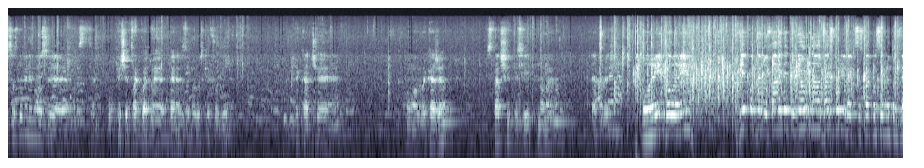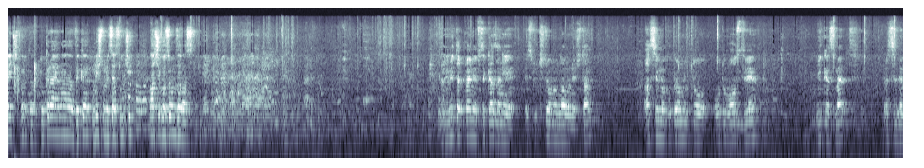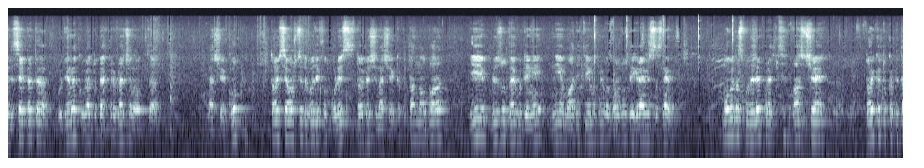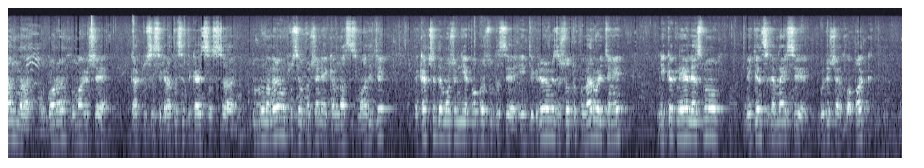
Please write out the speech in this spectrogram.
с думи не може да се, да се опише това, което е Пенев за българския футбол. Така че, какво мога да кажа? Старшите си номер едно. Приятна вечер. Благодарим, благодарим. Вие пък да не останете треньор на 21 век с това класиране през 2004 До края на века, ако нищо не се случи, аз ще гласувам за вас. За Димитър Пенев са казани изключително много неща. Аз имах огромното удоволствие и късмет през 75-та година, когато бях привлечен от нашия клуб. Той все още да бъде футболист, той беше нашия капитан на отбора и близо две години ние младите имахме възможност да играем и с него. Мога да споделя пред вас, че той като капитан на отбора помагаше както с играта си, така и с добронамереното си отношение към нас, младите, така че да можем ние по-бързо да се интегрираме, защото повярвайте ни, никак не е лесно един 17 годишен хлапак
